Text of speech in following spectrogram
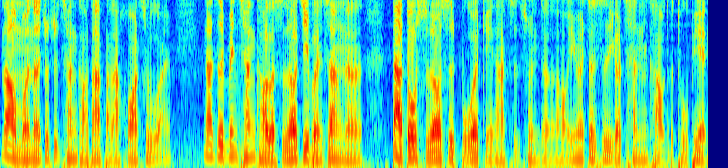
那我们呢就去参考它，把它画出来。那这边参考的时候，基本上呢，大多时候是不会给它尺寸的哦，因为这是一个参考的图片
